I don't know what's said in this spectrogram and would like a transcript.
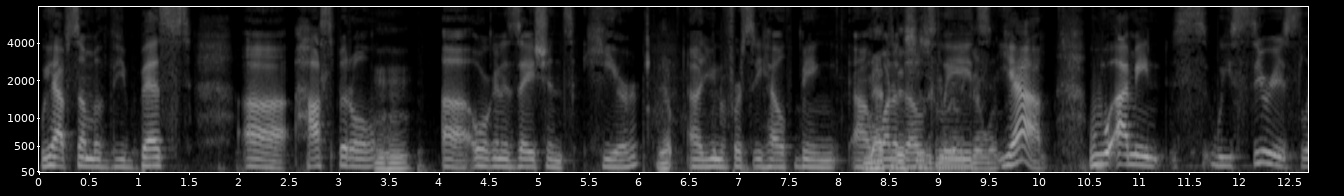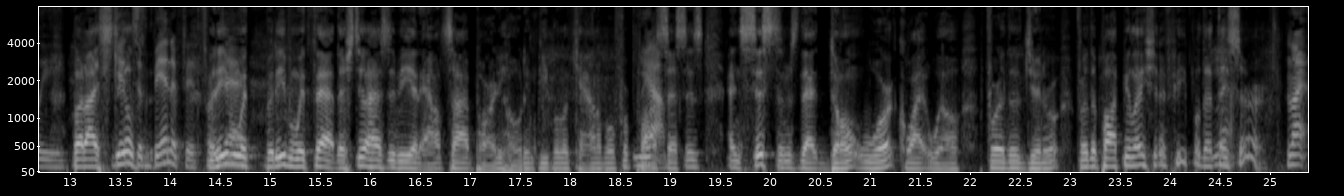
We have some of the best uh, hospital uh, organizations here. Yep. Uh, University Health being uh, one of those really leads. one. Yeah, I mean, s- we seriously But I still get to benefit from but even that. with but even with that, there still has to be an outside party holding people accountable for Yeah. processes and systems that don't work quite well for the general for the population of people that Yeah. they serve. Like,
